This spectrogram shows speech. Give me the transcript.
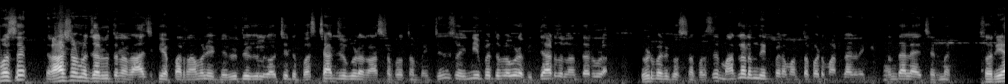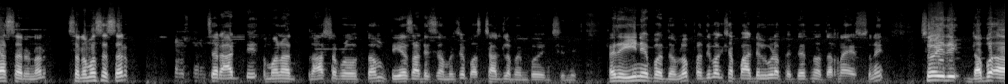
నమస్తే. రాష్ట్రంలో జరుగుతున్న రాజకీయ పరిణామాలు ఇటు నిరుద్యోగులు కావచ్చు ఇటు బస్ ఛార్జీలు కూడా రాష్ట్ర ప్రభుత్వం పెంచింది. సో ఇన్ని పెద్దలో కూడా విద్యార్థులు అందరూ కూడా రోడ్డు పైకి వస్తున్న పరిస్థితి. మాట్లాడడం దీనిపైన మనతో పాటు మాట్లాడడానికి గ్రంథాలయ చైర్మన్. సో రియాజ్ సార్ ఉన్నారు. సార్ నమస్తే సార్. సార్ ఆర్టీ మన రాష్ట్ర ప్రభుత్వం టీఎస్ఆర్టీసీ సంబంధించి బస్ ఛార్జీలు పెంపొందించింది. అయితే ఈ నేపథ్యంలో ప్రతిపక్ష పార్టీలు కూడా పెద్ద ఎత్తున ధర్నా చేస్తున్నాయి. సో ఇది డబ ఆ,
